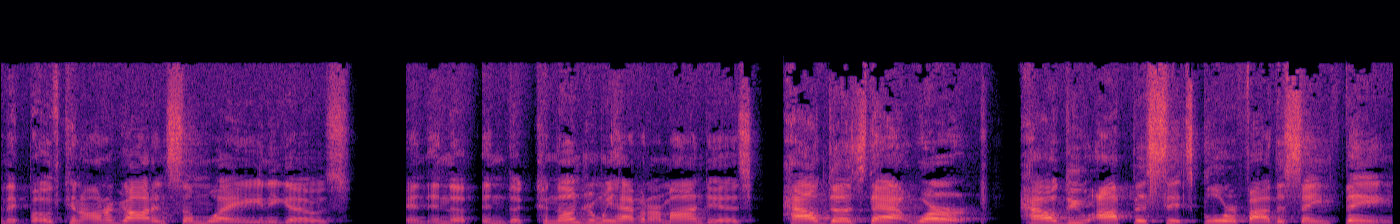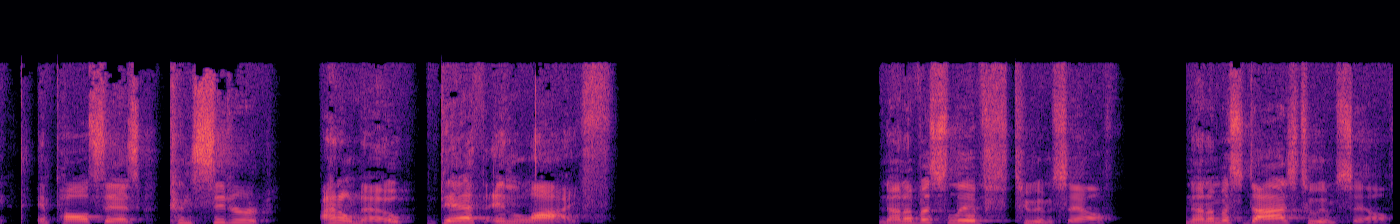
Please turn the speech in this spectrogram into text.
and they both can honor God in some way, and he goes, and, and, the, and the conundrum we have in our mind is, how does that work? How do opposites glorify the same thing? And Paul says, consider, I don't know, death and life. None of us lives to himself. None of us dies to himself.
